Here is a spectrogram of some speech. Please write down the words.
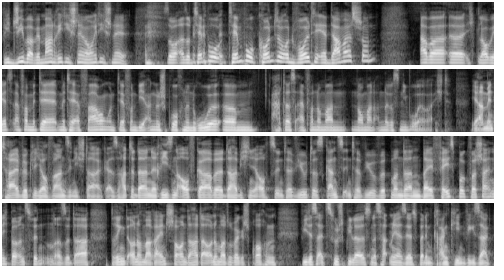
Wie Jiba, wir machen richtig schnell, wir machen richtig schnell. So, also Tempo, Tempo konnte und wollte er damals schon. Aber äh, ich glaube, jetzt einfach mit der, mit der Erfahrung und der von dir angesprochenen Ruhe ähm, hat das einfach nochmal ein, noch ein anderes Niveau erreicht. Ja, mental wirklich auch wahnsinnig stark. Also hatte da eine Riesenaufgabe, da habe ich ihn ja auch zu interviewt. Das ganze Interview wird man dann bei Facebook wahrscheinlich bei uns finden. Also da dringend auch nochmal reinschauen. Da hat er auch nochmal drüber gesprochen, wie das als Zuspieler ist. Und das hat man ja selbst bei dem Krankin. Wie gesagt,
